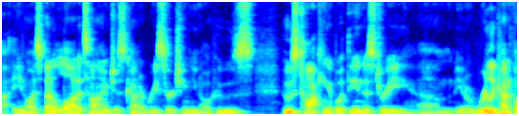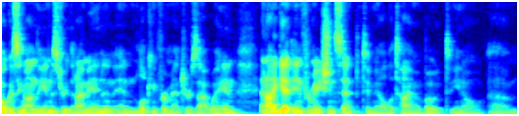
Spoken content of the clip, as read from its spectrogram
uh, you know, I spent a lot of time just kind of researching, you know, who's who's talking about the industry, um, you know, really kind of focusing on the industry that I'm in and, and looking for mentors that way. And, and I get information sent to me all the time about, you know, um,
